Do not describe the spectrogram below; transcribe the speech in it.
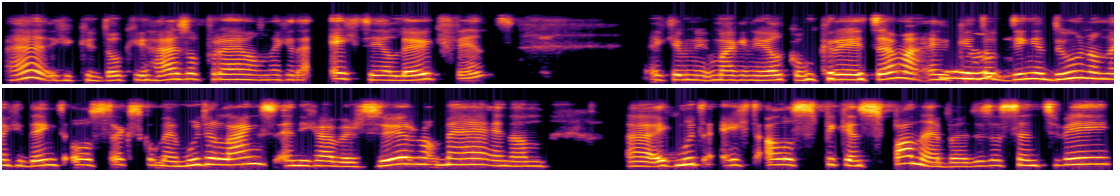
Hè? Je kunt ook je huis opruimen omdat je dat echt heel leuk vindt. Ik heb nu, maak het nu heel concreet, hè, maar je kunt ook dingen doen omdat je denkt, oh, straks komt mijn moeder langs en die gaat weer zeuren op mij en dan uh, ik moet echt alles spik en span hebben. Dus dat zijn twee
